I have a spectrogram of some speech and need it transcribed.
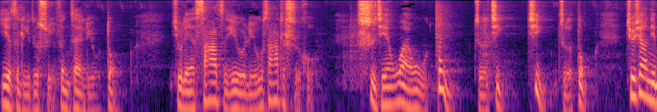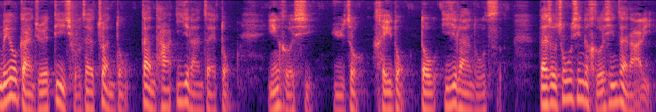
叶子里的水分在流动，就连沙子也有流沙的时候。世间万物动则静，静则动。就像你没有感觉地球在转动，但它依然在动。银河系、宇宙、黑洞都依然如此。但是中心的核心在哪里？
